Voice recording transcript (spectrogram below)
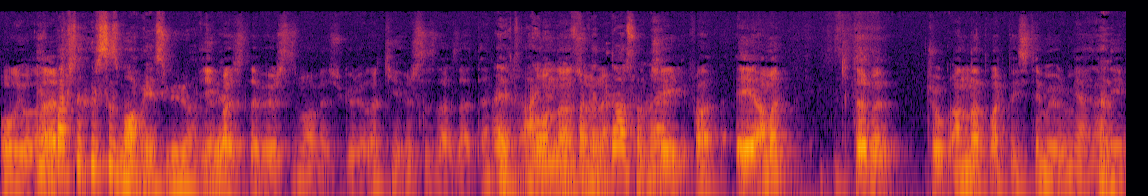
oluyorlar. ilk başta hırsız muamelesi görüyorlar İlk tabii. başta tabii hırsız muamelesi görüyorlar ki hırsızlar zaten. Evet, aynen. Ondan öyle. Fakat sonra daha sonra Şey falan. E, ama kitabı çok anlatmak da istemiyorum. Yani hani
